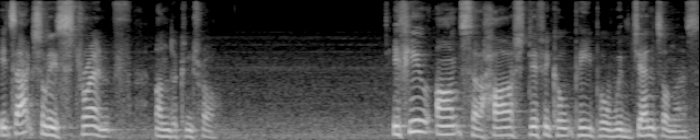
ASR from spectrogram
it's actually strength under control. If you answer harsh, difficult people with gentleness,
